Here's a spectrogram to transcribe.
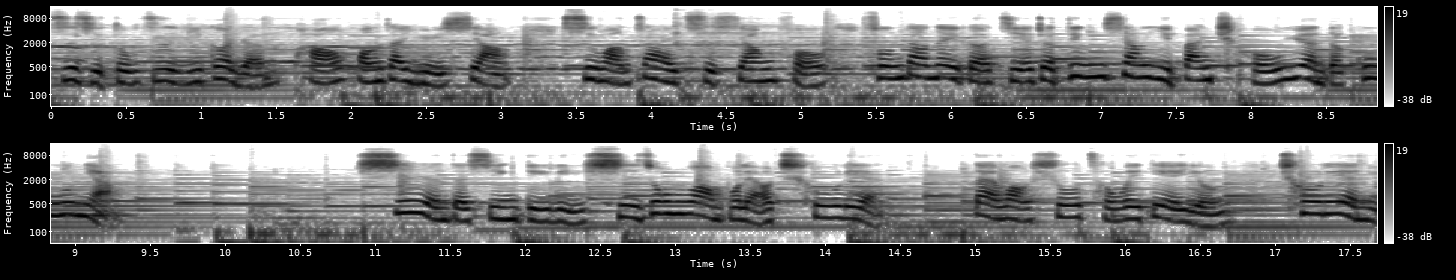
自己独自一个人彷徨在雨巷，希望再次相逢，逢到那个结着丁香一般愁怨的姑娘。诗人的心底里始终忘不了初恋。戴望舒曾为电影《初恋女》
